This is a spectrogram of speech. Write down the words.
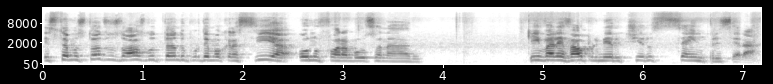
estamos todos nós lutando por democracia ou no fora Bolsonaro? Quem vai levar o primeiro tiro sempre será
